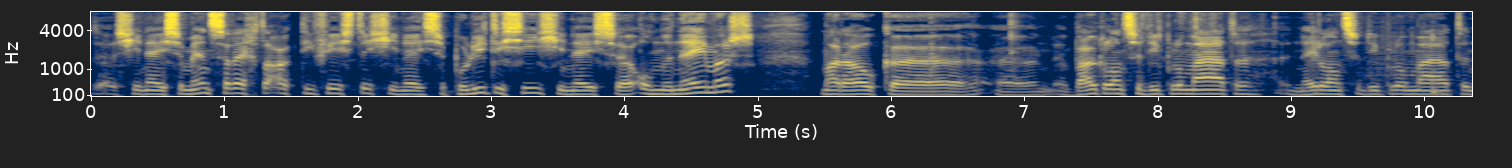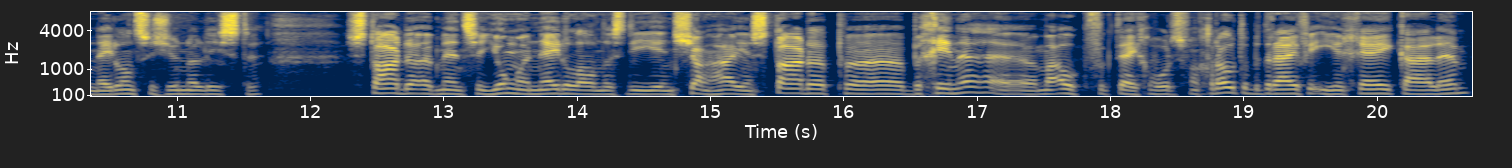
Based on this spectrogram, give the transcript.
de Chinese mensenrechtenactivisten, Chinese politici, Chinese ondernemers. Maar ook uh, uh, buitenlandse diplomaten, Nederlandse diplomaten, Nederlandse journalisten. Start-up mensen, jonge Nederlanders die in Shanghai een start-up uh, beginnen. maar ook vertegenwoordigers van grote bedrijven, ING, KLM.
